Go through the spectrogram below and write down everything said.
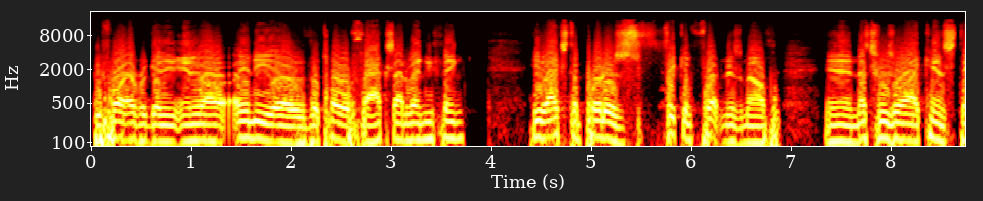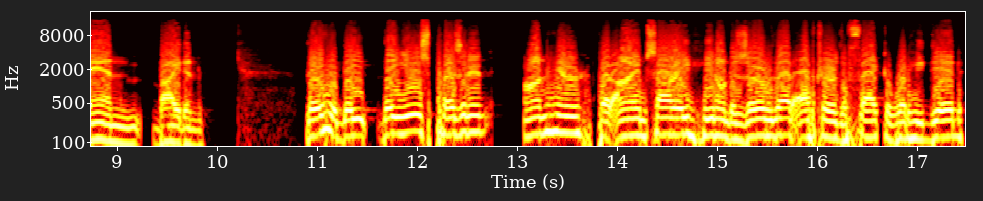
before ever getting any any of the total facts out of anything? He likes to put his freaking foot in his mouth, and that's the reason why I can't stand Biden they they they use president on here, but I'm sorry, he don't deserve that after the fact of what he did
